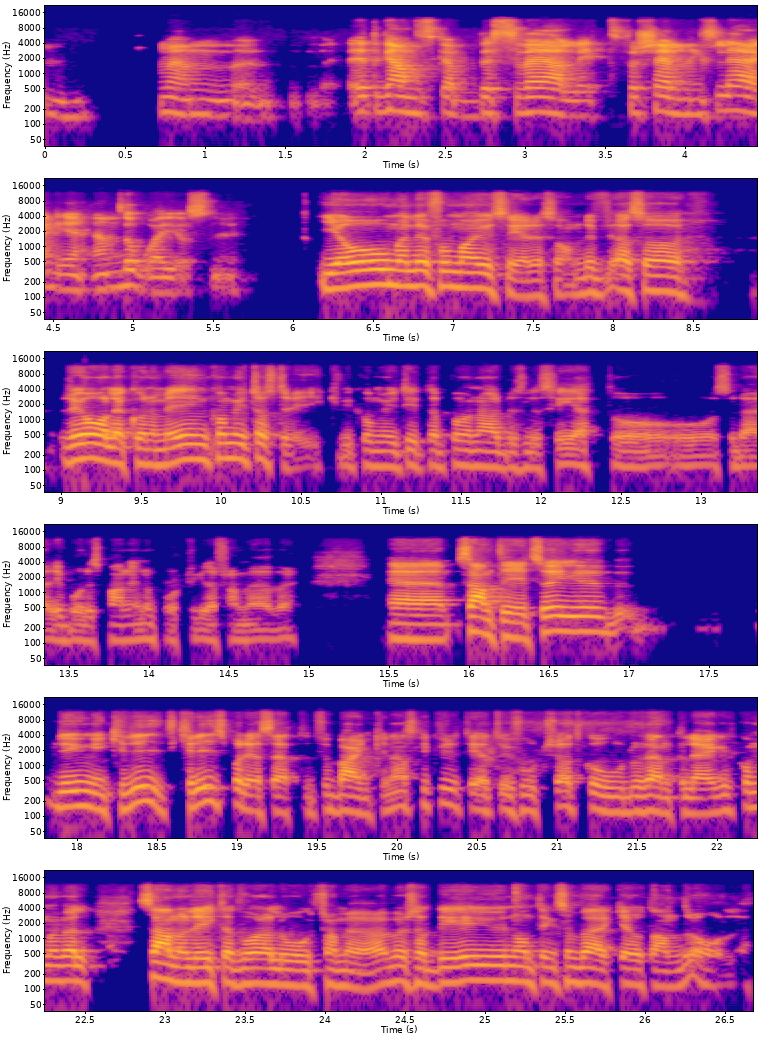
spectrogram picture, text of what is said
Mm. Men ett ganska besvärligt försäljningsläge ändå just nu. Jo, men det får man ju se det som. Det, alltså, realekonomin kommer ju ta stryk. Vi kommer ju titta på en arbetslöshet och, och så där i både Spanien och Portugal framöver. Eh, samtidigt så är ju det är ingen kreditkris på det sättet, för bankernas likviditet är fortsatt god och ränteläget kommer väl sannolikt att vara lågt framöver. Så det är ju någonting som verkar åt andra hållet.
